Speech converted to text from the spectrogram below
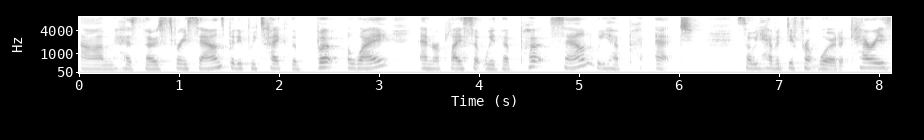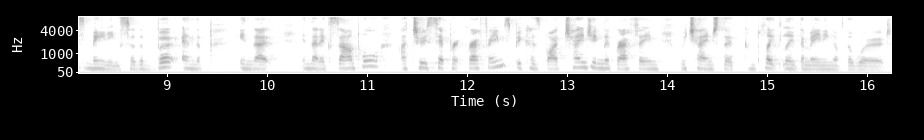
um, has those three sounds, but if we take the b away and replace it with a p sound, we have p at. So we have a different word. It carries meaning. So the b and the p in that in that example are two separate graphemes because by changing the grapheme, we change the, completely the meaning of the word.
